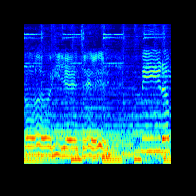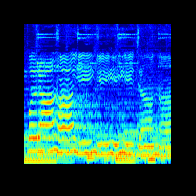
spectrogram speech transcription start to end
કહીએ જે પીડ પરાઈ જાના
